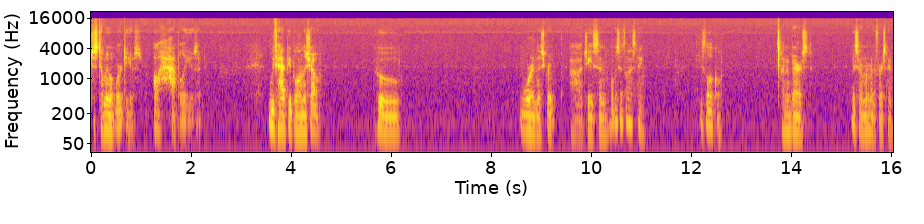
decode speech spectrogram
Just tell me what word to use. I'll happily use it. We've had people on the show who were in this group Jason, what was his last name? He's local. I'm embarrassed. At least I remember the first name.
